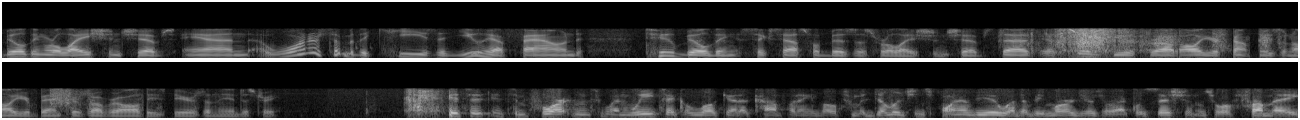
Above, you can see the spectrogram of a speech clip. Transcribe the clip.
building relationships. And what are some of the keys that you have found? to building successful business relationships that have served you throughout all your companies and all your ventures over all these years in the industry? It's it's important when we take a look at a company, both from a diligence point of view, whether it be mergers or acquisitions, or from a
